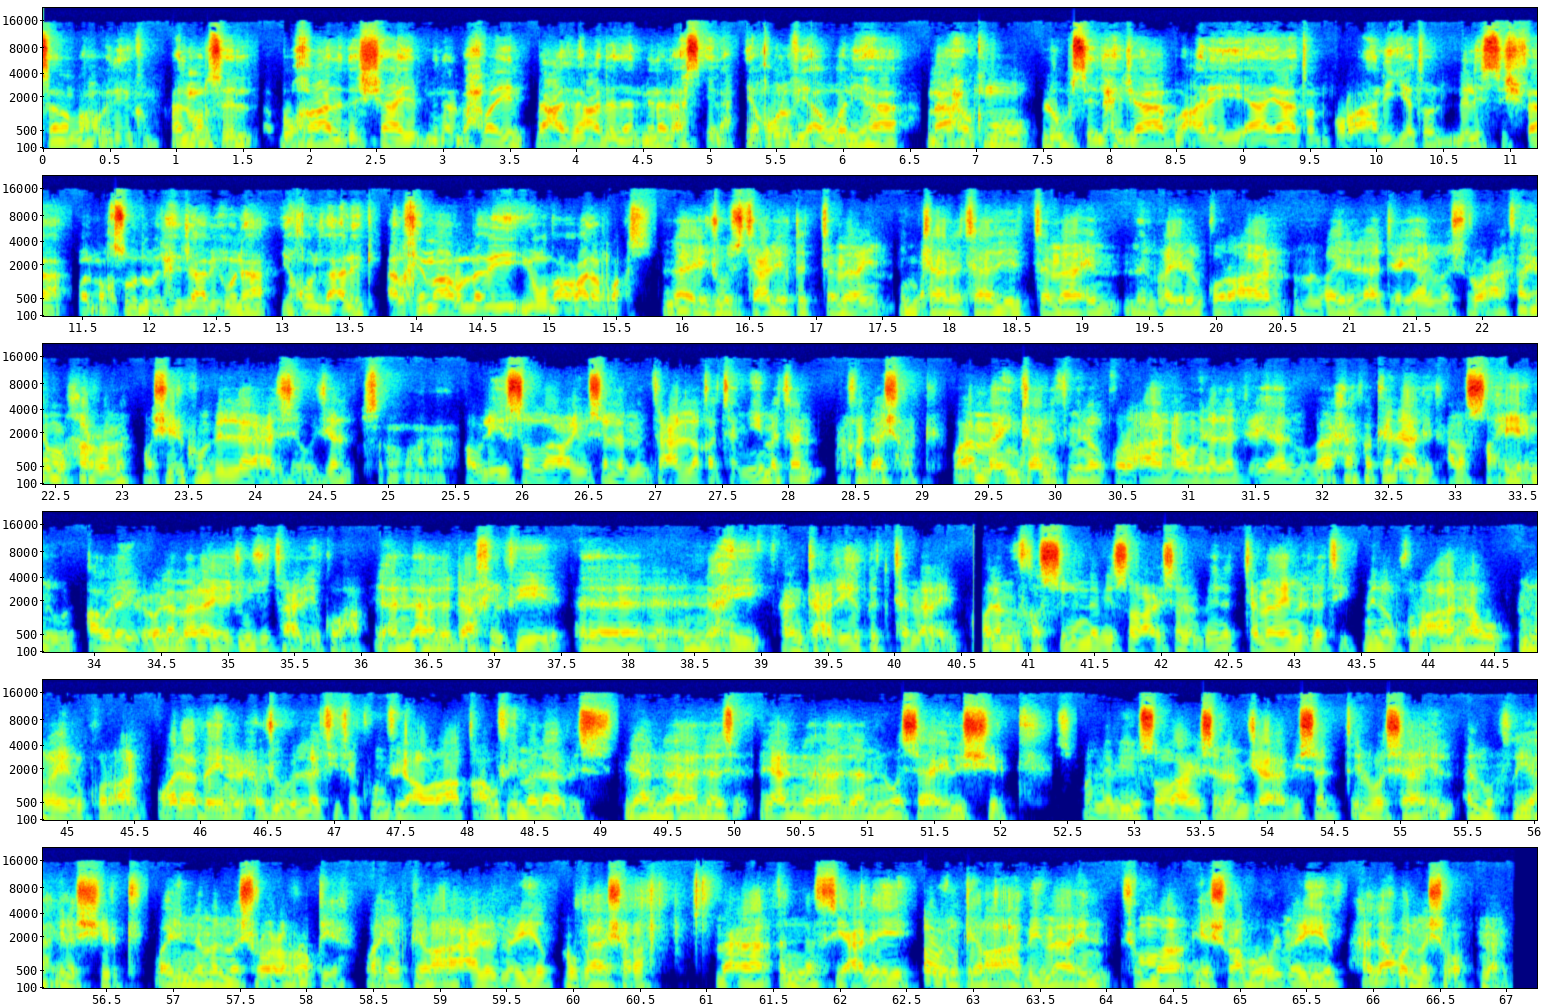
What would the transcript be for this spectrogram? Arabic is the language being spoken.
أحسن الله إليكم. المرسل أبو خالد الشايب من البحرين بعث عددا من الأسئلة. يقول في أولها ما حكم لبس الحجاب وعليه آيات قرآنية للاستشفاء؟ والمقصود بالحجاب هنا يقول ذلك الخمار الذي يوضع على الرأس. لا يجوز تعليق التمائم. إن كانت هذه التمائم من غير القرآن من غير الأدعية المشروعة فهي محرمة وشرك بالله عز وجل. قوله صلى الله عليه وسلم من تعلق تميمة فقد أشرك. وأما إن كانت من القرآن أو من الأدعية المباحة فكذلك على الصحيح من قولي العلماء لا يجوز تعليقها لأن هذا داخل في آه، النهي عن تعليق التمائم. ولم يفصل النبي صلى الله عليه وسلم بين التمائم التي من القرآن أو من غير القرآن ولا بين الحجب التي تكون في أوراق أو في ملابس لأن هذا لأن هذا من وسائل الشرك. والنبي صلى الله عليه وسلم جاء بسد الوسائل المفضية إلى الشرك وإنما المشروع الرقية وهي القراءة على المريض مباشرة مع النفس عليه أو القراءة بماء ثم يشربه المريض هذا هو المشروع. نعم.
